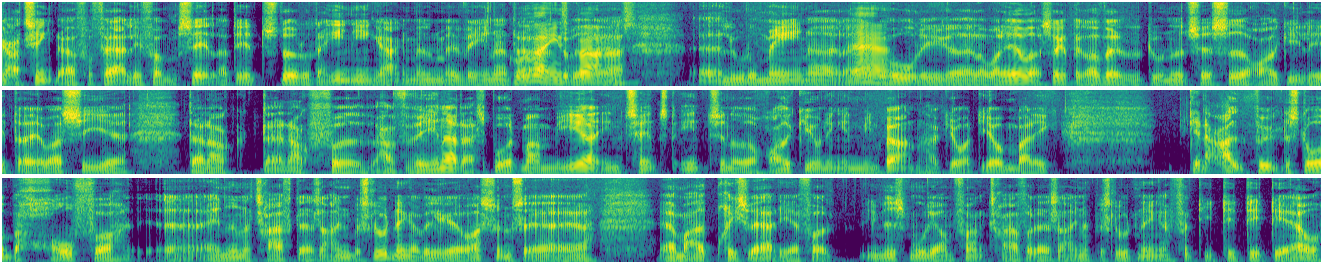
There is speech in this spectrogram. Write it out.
gør ting, der er forfærdelige for dem selv, og det støder du der ind i en gang imellem med vaner. Det kunne være ens børn også. ludomaner, eller ja. alkoholikere, eller whatever, så kan det godt være, at du er nødt til at sidde og rådgive lidt, og jeg vil også sige, at der er nok, der er nok fået, haft venner, der har spurgt mig mere intenst ind til noget rådgivning, end mine børn har gjort. De har åbenbart ikke generelt følt det store behov for øh, andet end at træffe deres egne beslutninger, hvilket jeg også synes er, er, er meget prisværdigt, at folk i videst mulig omfang træffer deres egne beslutninger, fordi det, det, det er jo,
